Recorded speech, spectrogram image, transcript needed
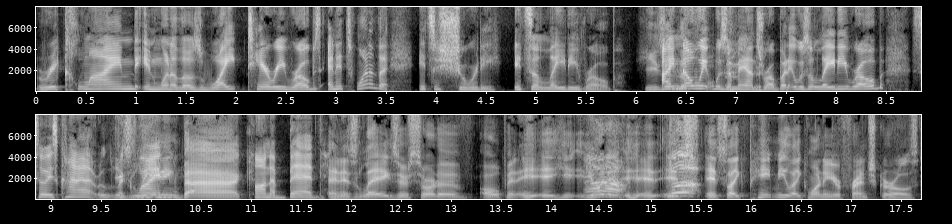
reclined in one of those white terry robes, and it's one of the. It's a shorty. It's a lady robe. He's I know fo- it was a man's robe, but it was a lady robe, so he's kind of he's leaning back. on a bed. and his legs are sort of open. He, he, he- you know Ah? It, it, it's it's like paint me like one of your French girls,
